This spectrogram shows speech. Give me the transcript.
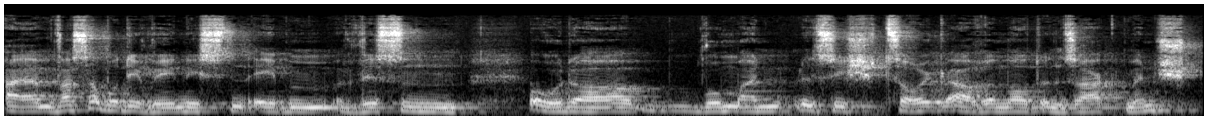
was aber die wenigsten eben wissen oder wo man sich zurückerinnert und sagt, Mensch,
